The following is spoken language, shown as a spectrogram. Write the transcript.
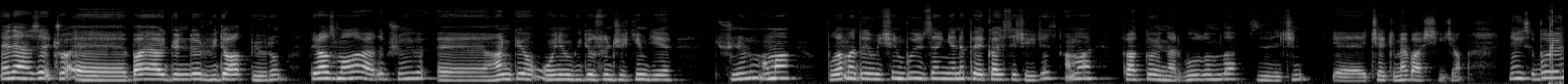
nedense çok eee bayağı gündür video atmıyorum. Biraz mola verdim çünkü eee, hangi oyunun videosunu çekeyim diye düşünüyorum ama bulamadığım için bu yüzden yine PKS çekeceğiz. Ama farklı oyunlar bulduğumda sizin için eee, çekime başlayacağım. Neyse bugün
